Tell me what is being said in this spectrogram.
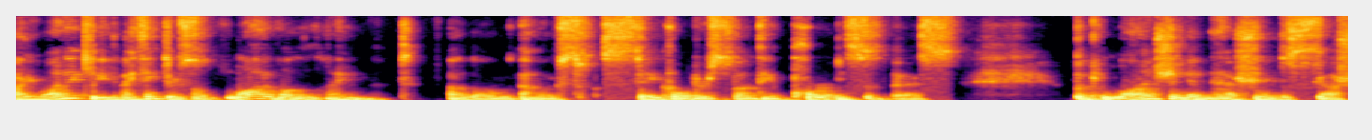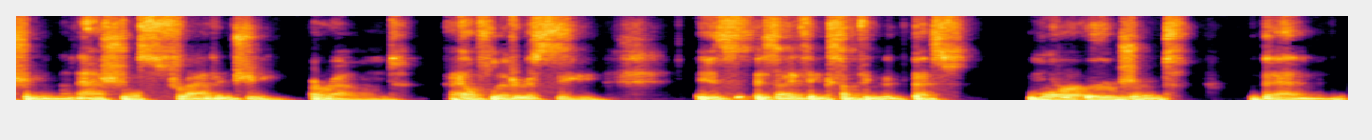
ironically, I think there's a lot of alignment along, amongst stakeholders about the importance of this. But launching a national discussion and a national strategy around health literacy is, is I think, something that, that's more urgent than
